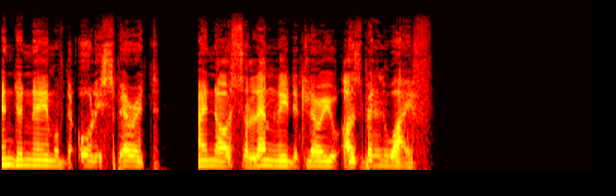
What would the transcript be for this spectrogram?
In the name of the Holy Spirit, I now solemnly declare you husband and wife.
